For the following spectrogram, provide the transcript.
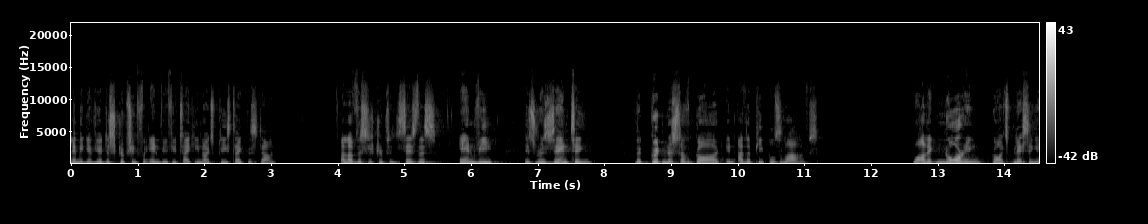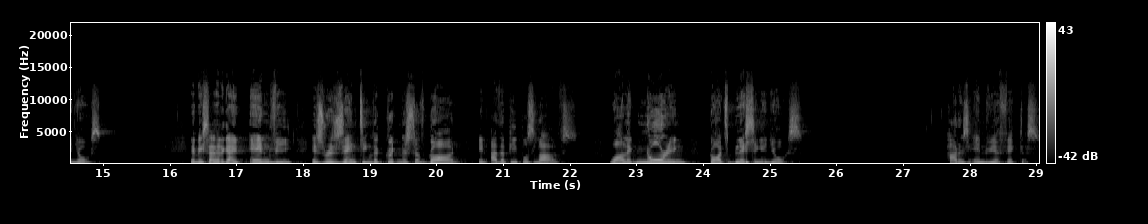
let me give you a description for envy. If you're taking notes, please take this down. I love this description. It says this Envy is resenting the goodness of God in other people's lives while ignoring God's blessing in yours. Let me say that again. Envy is resenting the goodness of God in other people's lives while ignoring God's blessing in yours. How does envy affect us?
